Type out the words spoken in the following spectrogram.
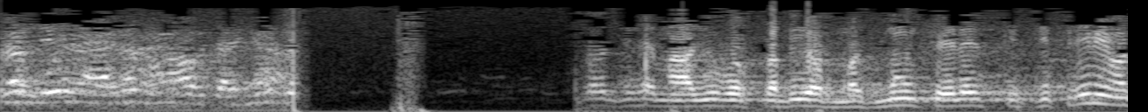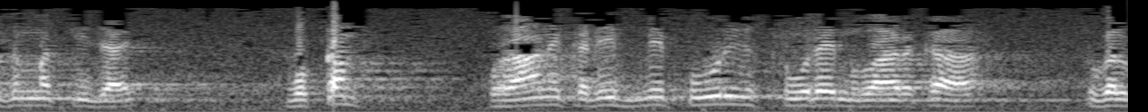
میں جو ہے معیوب اور کبھی اور مضمون پہلے اس کی جتنی بھی مذمت کی جائے، وہ کم۔ قرآن قریب میں پوری سورہ مبارکہ چگل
